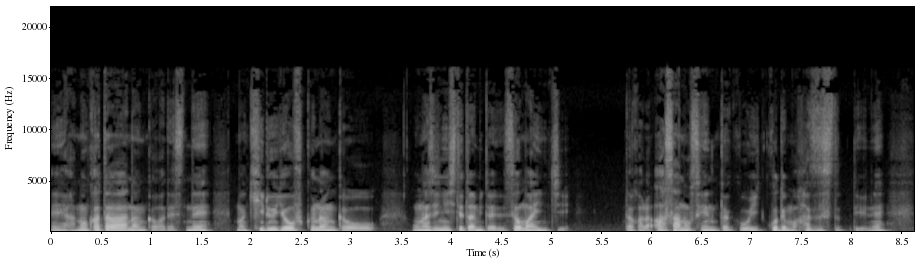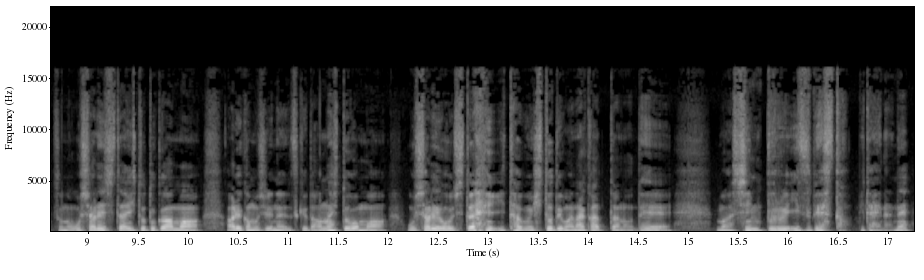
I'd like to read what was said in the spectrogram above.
えー、あの方なんかはですね、まあ、着る洋服なんかを同じにしてたみたいですよ、毎日。だから朝の洗濯を一個でも外すっていうね。そのおしゃれしたい人とかはまあ、あれかもしれないですけど、あの人はまあ、おしゃれをしたい 多分人ではなかったので、まあ、シンプルイズベストみたいなね。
